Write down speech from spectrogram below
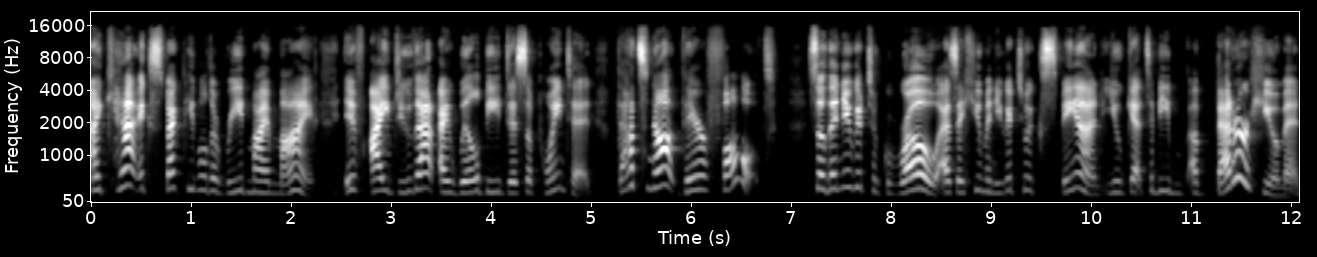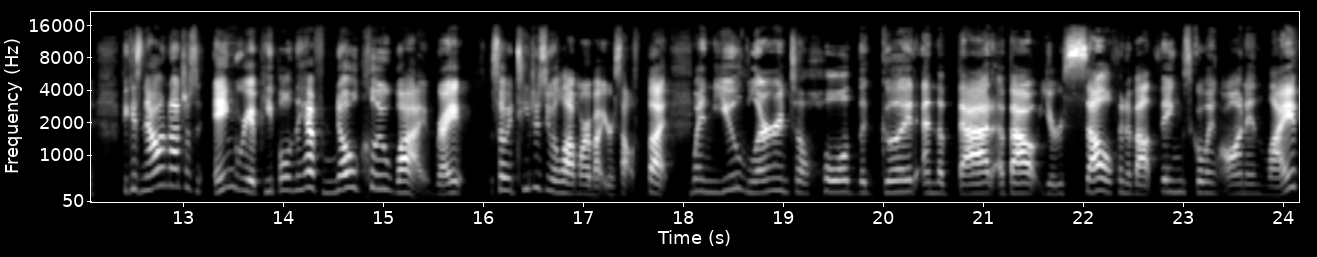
I can't expect people to read my mind. If I do that, I will be disappointed. That's not their fault. So then you get to grow as a human, you get to expand, you get to be a better human because now I'm not just angry at people and they have no clue why, right? So it teaches you a lot more about yourself. But when you learn to hold the good and the bad about yourself and about things going on in life,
